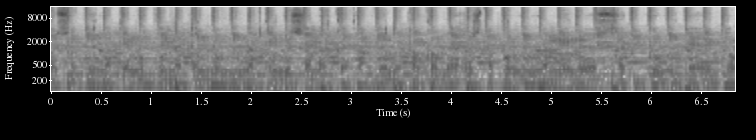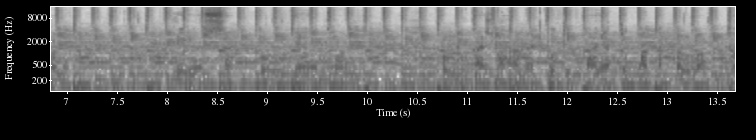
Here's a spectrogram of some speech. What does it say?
On sotilaat ja nukkuneet on nunnat Kun missä mörkö ahminut on komeroista pulla Niin yössä kulkee kone Yössä kulkee kone Kun kaislahameet kutittaa ja tupakat on loppu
